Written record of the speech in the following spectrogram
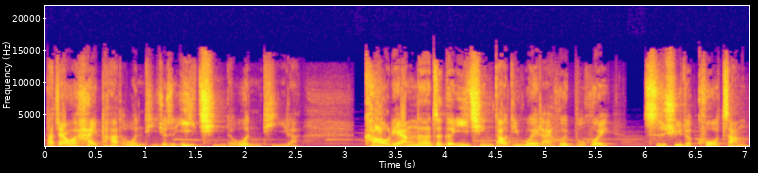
大家会害怕的问题，就是疫情的问题啦。考量呢，这个疫情到底未来会不会持续的扩张？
